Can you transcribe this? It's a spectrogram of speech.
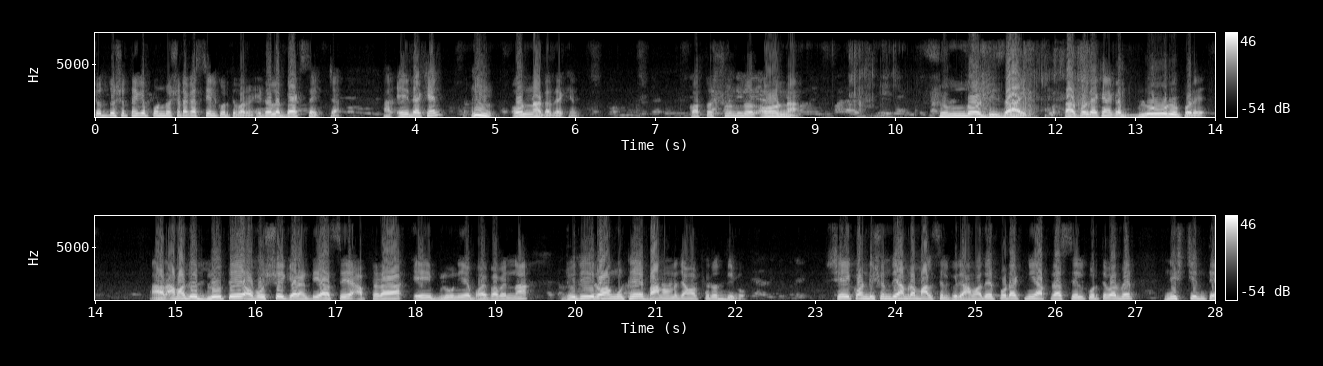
চোদ্দশো থেকে পনেরোশো টাকা সেল করতে পারবেন। এটা হলো ব্যাক সাইডটা আর এই দেখেন, ওড়নাটা দেখেন। কত সুন্দর ওড়না। সুন্দর ডিজাইন। তারপর দেখেন একটা ব্লুর উপরে। আর আমাদের ব্লুতে অবশ্যই গ্যারান্টি আছে, আপনারা এই ব্লু নিয়ে ভয় পাবেন না। যদি রং উঠে বানানো জামা ফেরত দিব, সেই কন্ডিশন দিয়ে আমরা মাল সেল করি। আমাদের প্রোডাক্ট নিয়ে আপনারা সেল করতে পারবেন, নিশ্চিন্তে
